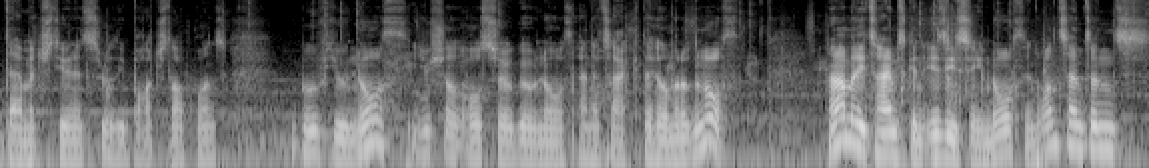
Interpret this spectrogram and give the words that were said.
damaged units, really botched up ones. Move you north. You shall also go north and attack the Hillmen of the North. How many times can Izzy say north in one sentence?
